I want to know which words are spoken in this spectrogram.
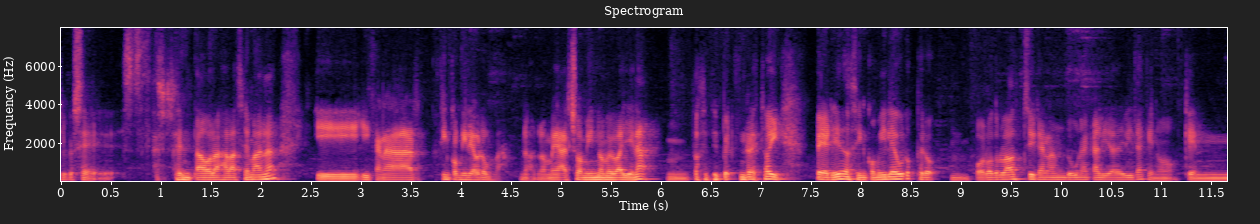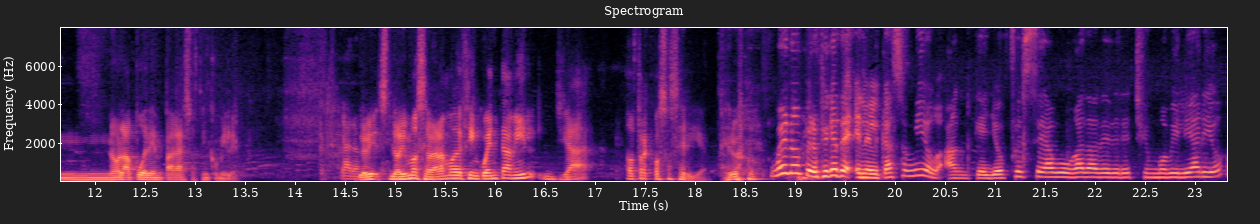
yo qué sé, 60 horas a la semana y, ganar 5.000 euros más. No, no me, eso a mí no me va a llenar. Entonces estoy, estoy perdiendo 5.000 euros, pero mm, por otro lado estoy ganando una calidad de vida que no, que no la pueden pagar esos 5.000 euros. Claro. Lo, mismo, si hablamos de 50.000, ya otra cosa sería. Pero... Bueno, pero fíjate, en el caso mío, aunque yo fuese abogada de derecho inmobiliario,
